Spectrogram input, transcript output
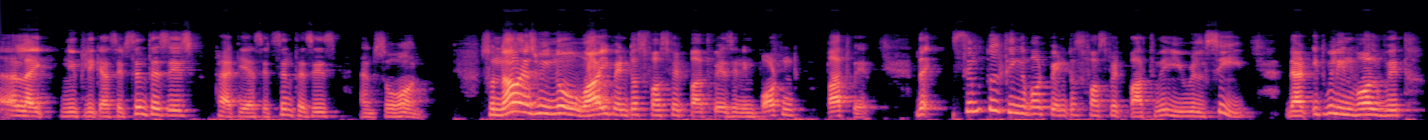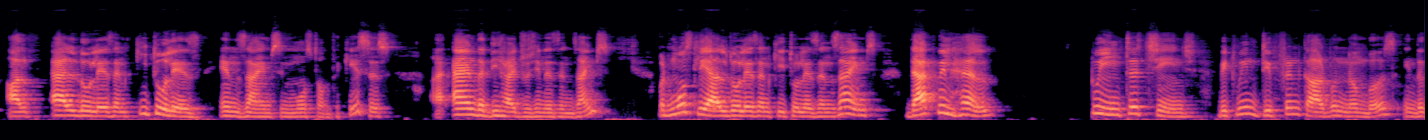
uh, like nucleic acid synthesis, fatty acid synthesis and so on. So now as we know why pentose phosphate pathway is an important pathway, the simple thing about pentose phosphate pathway you will see that it will involve with aldolase and ketolase enzymes in most of the cases uh, and the dehydrogenase enzymes. But mostly aldolase and ketolase enzymes that will help to interchange between different carbon numbers in the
